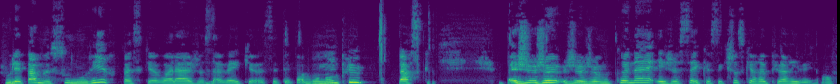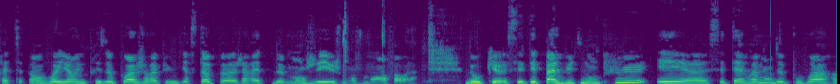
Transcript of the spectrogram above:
je voulais pas me sous-nourrir parce que voilà, je savais que c'était pas bon non plus, parce que bah, je, je, je, je, me connais et je sais que c'est quelque chose qui aurait pu arriver. En fait, en voyant une prise de poids, j'aurais pu me dire stop, euh, j'arrête de manger, je mange moins. Enfin voilà. Donc euh, c'était pas le but non plus et euh, c'était vraiment de pouvoir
